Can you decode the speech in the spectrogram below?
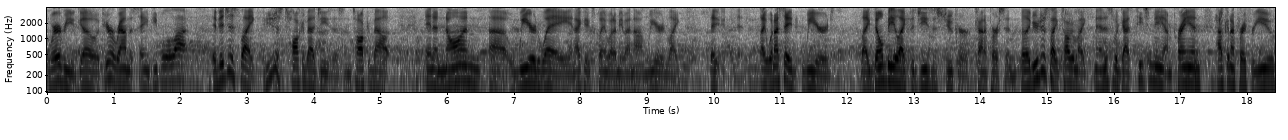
wherever you go. If you're around the same people a lot, if it just like if you just talk about Jesus and talk about in a non uh, weird way, and I can explain what I mean by non weird. Like, it, like when I say weird, like don't be like the Jesus juker kind of person. But if you're just like talking like, man, this is what God's teaching me. I'm praying. How can I pray for you?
